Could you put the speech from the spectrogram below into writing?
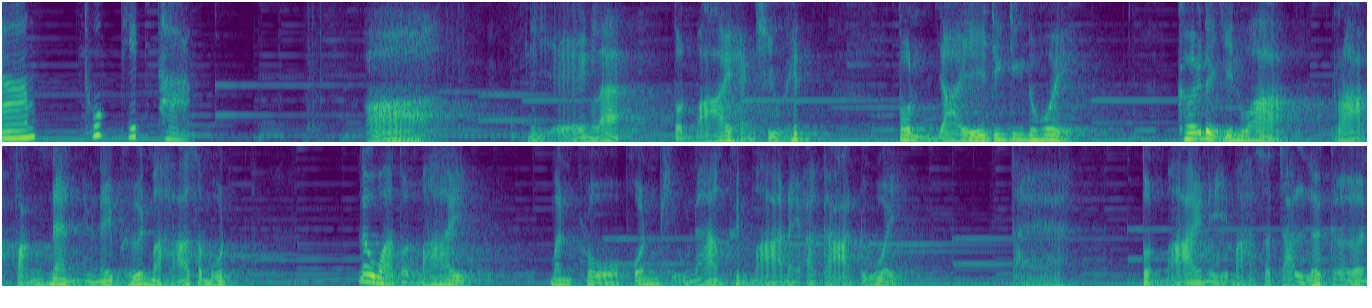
น้ำ ทุกทิศทางอ่านี่เองแหละต้นไม้แห่งชีวิต ต้นใหญ่จริง ๆ ด้วย เคยได้ยินว่า รากฝังแน่นอยู่ในพื้นมหาสมุทรแล้วว่าต้นไม้ มันโผล่พ้นผิวน้ำขึ้นมาในอากาศด้วย แต่ต้นไม้นี่มหัศจรรย์เหลือเกิน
